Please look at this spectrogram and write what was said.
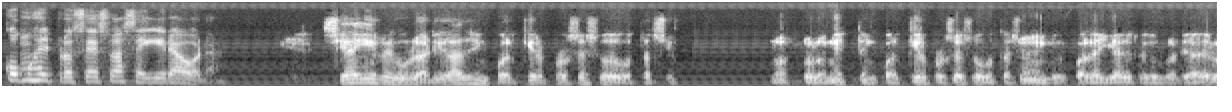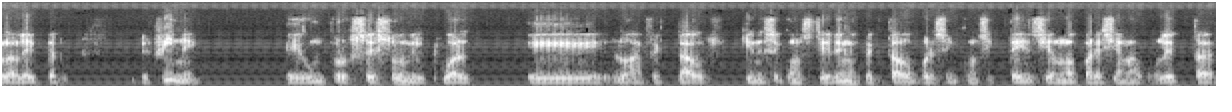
¿cómo es el proceso a seguir ahora? Si hay irregularidades en cualquier proceso de votación, no solo en este, en cualquier proceso de votación en el cual haya irregularidades, la ley define eh, un proceso en el cual eh, los afectados, quienes se consideren afectados por esa inconsistencia, no aparecían la boleta,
